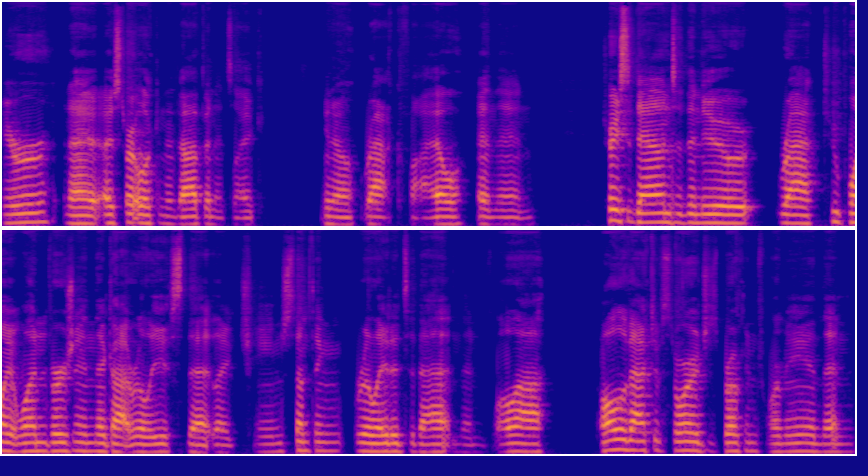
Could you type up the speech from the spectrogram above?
error, and I, I start looking it up, and it's like, you know, rack file, and then trace it down to the new rack 2.1 version that got released that like changed something related to that, and then voila, all of active storage is broken for me, and then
